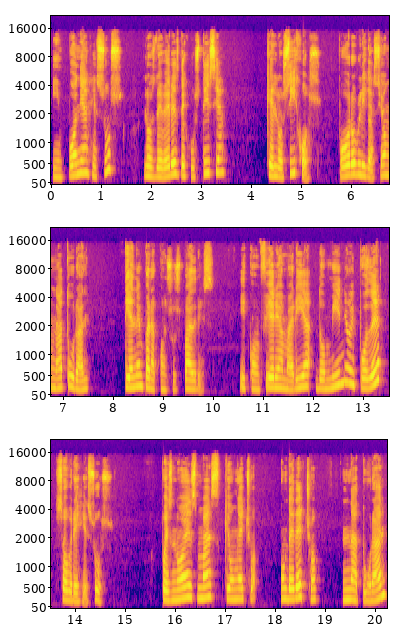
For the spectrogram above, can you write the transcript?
impone a Jesús los deberes de justicia que los hijos, por obligación natural, tienen para con sus padres y confiere a María dominio y poder sobre Jesús, pues no es más que un hecho, un derecho natural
